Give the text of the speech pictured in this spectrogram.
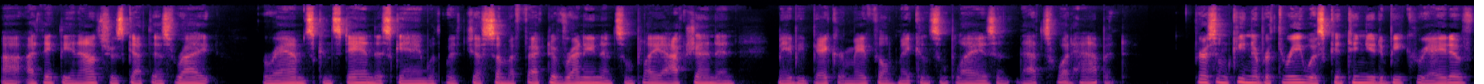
uh, I think the announcers got this right. Rams can stay in this game with, with just some effective running and some play action, and maybe Baker Mayfield making some plays, and that's what happened. Fearsome key number three was continue to be creative,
